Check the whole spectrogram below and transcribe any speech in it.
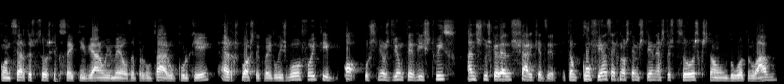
Com certas pessoas que eu sei que enviaram e-mails a perguntar o porquê, a resposta que veio de Lisboa foi tipo: Oh, os senhores deviam ter visto isso antes dos cadernos fecharem, quer dizer. Então, confiança é que nós temos de ter nestas pessoas que estão do outro lado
